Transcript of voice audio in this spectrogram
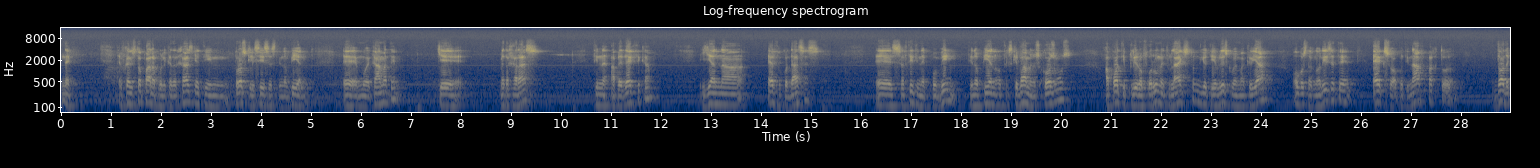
Ναι. Ευχαριστώ πάρα πολύ καταρχάς για την πρόσκλησή σας την οποία ε, μου εκάματε και με τα χαράς την απεδέχθηκα για να έρθω κοντά σας ε, σε αυτή την εκπομπή την οποία ο θρησκευάμενος κόσμος από ό,τι πληροφορούμε τουλάχιστον διότι ευρίσκομαι μακριά όπως θα γνωρίζετε έξω από την Αύπαχτο 12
